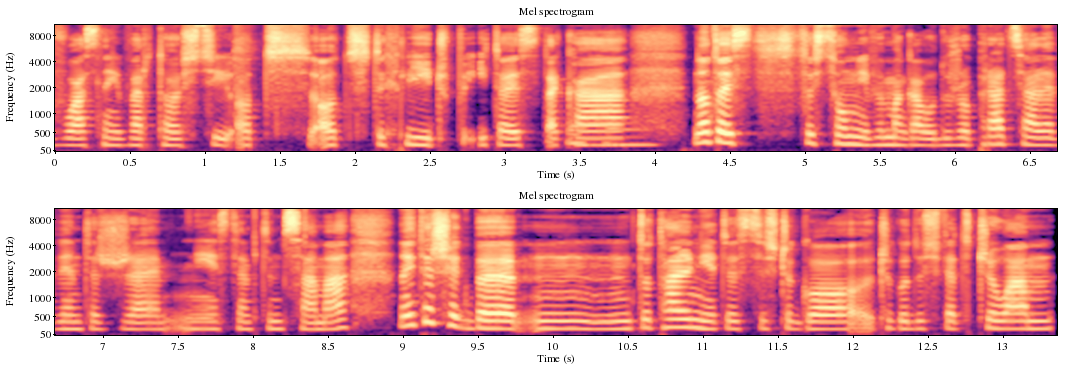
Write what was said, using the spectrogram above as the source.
własnej wartości od, od tych liczb i to jest taka, mhm. no to jest coś, co u mnie wymagało dużo pracy, ale wiem też, że nie jestem w tym sama. No i też jakby mm, totalnie to jest coś, czego, czego doświadczyłam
